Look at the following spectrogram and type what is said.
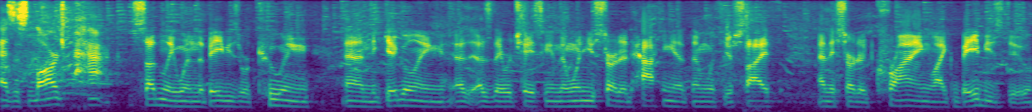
as this large pack. Suddenly, when the babies were cooing and giggling as, as, they were chasing, and then when you started hacking at them with your scythe and they started crying like babies do,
